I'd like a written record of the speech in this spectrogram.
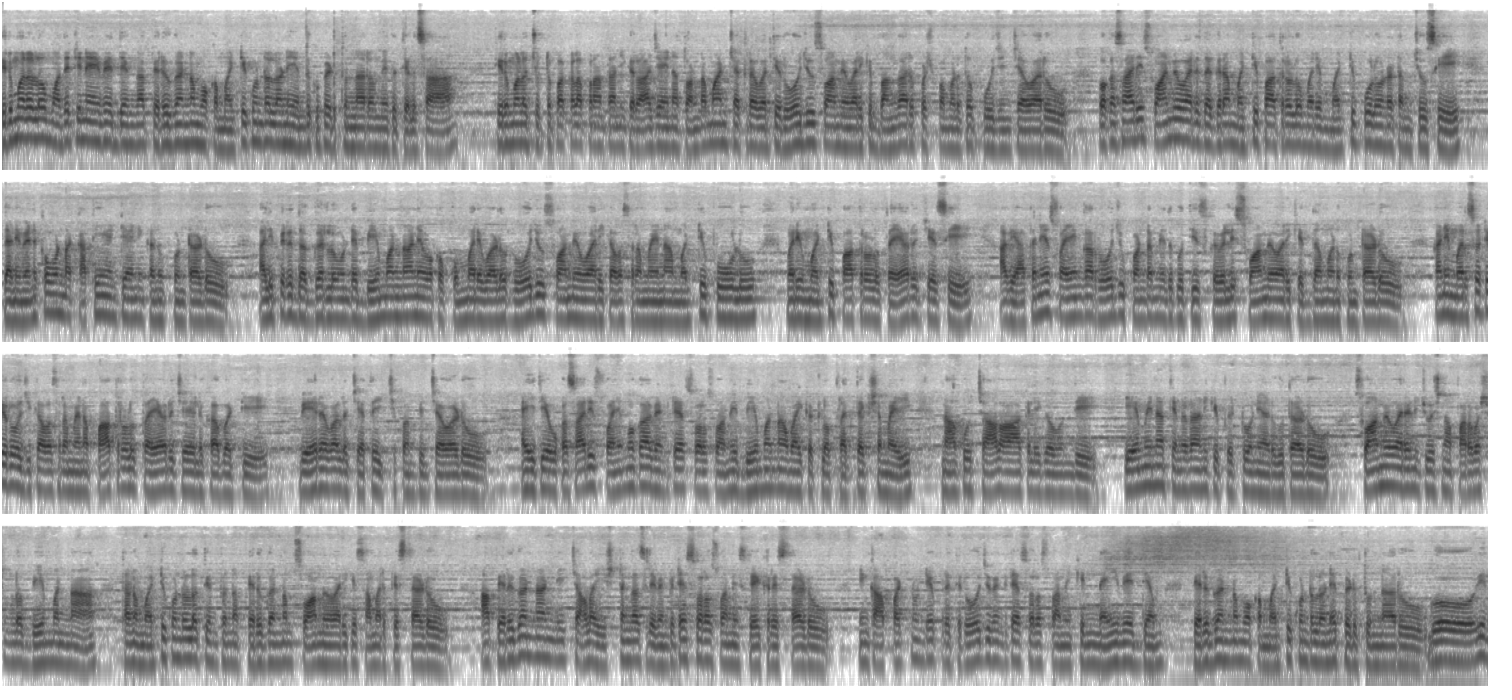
తిరుమలలో మొదటి నైవేద్యంగా పెరుగన్నం ఒక మట్టి కుండలోనే ఎందుకు పెడుతున్నారో మీకు తెలుసా? తిరుమల చుట్టుపక్కల ప్రాంతానికి రాజు అయిన తొండమాన్ చక్రవర్తి రోజు స్వామివారికి బంగారు పుష్పములతో పూజించేవారు. ఒకసారి స్వామివారి దగ్గర మట్టి పాత్రలు మరియు మట్టి పూలు ఉండటం చూసి దాని వెనుక ఉన్న కథ ఏంటి అని కనుక్కుంటాడు. అలిపిరి దగ్గరలో ఉండే భీమన్న అనే ఒక కుమ్మరివాడు రోజు స్వామివారికి అవసరమైన మట్టి పూలు మరియు మట్టి పాత్రలు తయారు చేసి అవి అతనే స్వయంగా రోజు కొండ మీదకు తీసుకువెళ్ళి స్వామివారికి ఇద్దామనుకుంటాడు. కానీ మరుసటి రోజుకి అవసరమైన పాత్రలు తయారు చేయాలి కాబట్టి వేరే వాళ్ళ చేత ఇచ్చి పంపించేవాడు. అయితే ఒకసారి స్వయముగా వెంకటేశ్వర స్వామి భీమన్న వైకట్లో ప్రత్యక్షమై నాకు చాలా ఆకలిగా ఉంది. ఏమైనా తినడానికి పెట్టు అని అడుగుతాడు. స్వామివారిని చూసిన పరవశంలో భీమన్న తన మట్టి కుండలో తింటున్న పెరుగన్నం స్వామివారికి సమర్పిస్తాడు. ఆ పెరుగన్నాన్ని చాలా ఇష్టంగా శ్రీ వెంకటేశ్వర స్వామి స్వీకరిస్తాడు. ఇంకా అప్పటి నుండే ప్రతిరోజు వెంకటేశ్వర స్వామికి నైవేద్యం పెరుగన్నం ఒక మట్టి కుండలోనే పెడుతున్నారు. గోవింద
